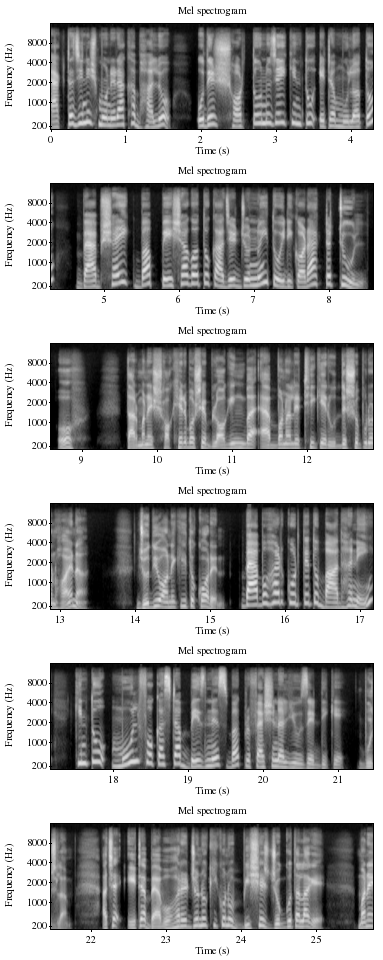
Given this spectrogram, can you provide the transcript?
একটা জিনিস মনে রাখা ভালো ওদের শর্ত অনুযায়ী কিন্তু এটা মূলত ব্যবসায়িক বা পেশাগত কাজের জন্যই তৈরি করা একটা টুল ওহ তার মানে শখের বসে ব্লগিং বা অ্যাপ বানালে ঠিক এর উদ্দেশ্য পূরণ হয় না? যদিও অনেকেই তো করেন। ব্যবহার করতে তো বাধা নেই কিন্তু মূল ফোকাসটা বিজনেস বা প্রফেশনাল ইউজের দিকে। বুঝলাম। আচ্ছা এটা ব্যবহারের জন্য কি কোনো বিশেষ যোগ্যতা লাগে? মানে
